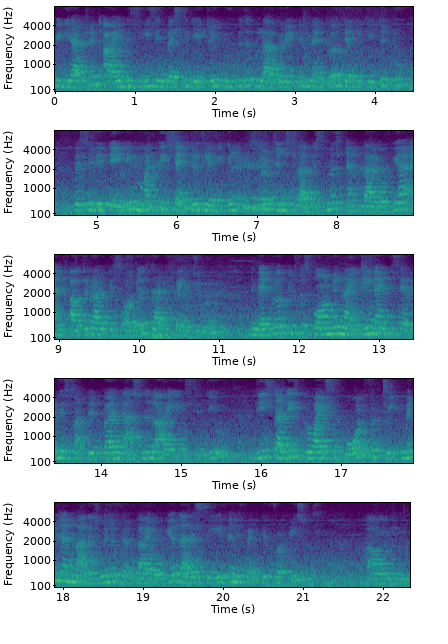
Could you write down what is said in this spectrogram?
Pediatric Eye Disease Investigator Group is a collaborative network dedicated to facilitating multi-center clinical research in strabismus, and amblyopia and other eye disorders that affect children. The network, which was formed in 1997, is funded by National Eye Institute. These studies provide support for treatment and management of amblyopia that is safe and effective for patients. Um,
